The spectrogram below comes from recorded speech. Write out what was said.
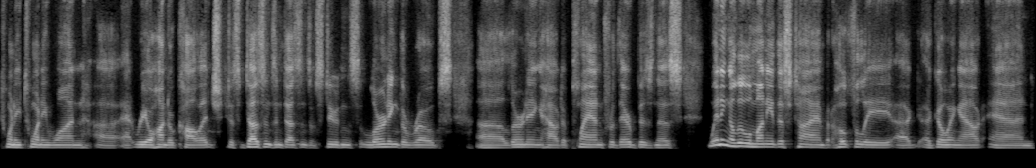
2021, uh, at Rio Hondo College. Just dozens and dozens of students learning the ropes, uh, learning how to plan for their business, winning a little money this time, but hopefully uh, uh, going out and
